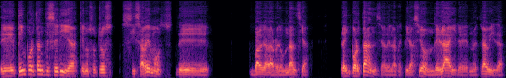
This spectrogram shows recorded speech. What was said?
eh, qué importante sería que nosotros, si sabemos de, valga la redundancia, la importancia de la respiración, del aire en nuestra vida,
